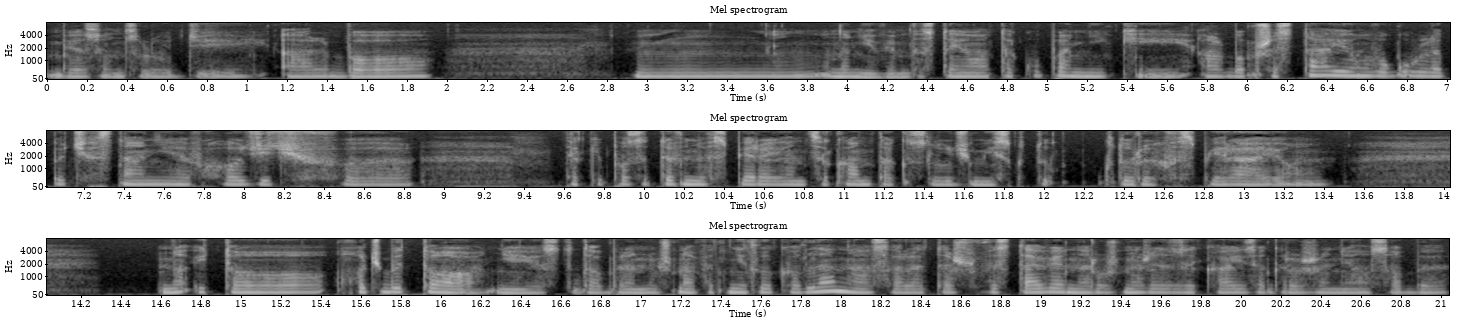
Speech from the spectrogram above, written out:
wioząc ludzi, albo mm, no nie wiem, dostają ataku paniki, albo przestają w ogóle być w stanie wchodzić w taki pozytywny, wspierający kontakt z ludźmi, z których wspierają. No i to, choćby to nie jest dobre, już nawet nie tylko dla nas, ale też wystawia na różne ryzyka i zagrożenia osoby,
